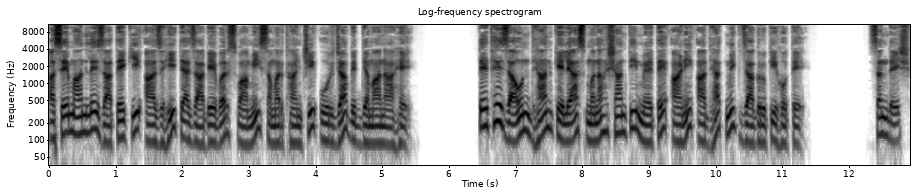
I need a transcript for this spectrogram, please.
असे मानले जाते की आजही त्या जागेवर स्वामी समर्थांची ऊर्जा विद्यमान आहे. तेथे जाऊन ध्यान केल्यास मनःशांती मिळते आणि आध्यात्मिक जागृती होते. संदेश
